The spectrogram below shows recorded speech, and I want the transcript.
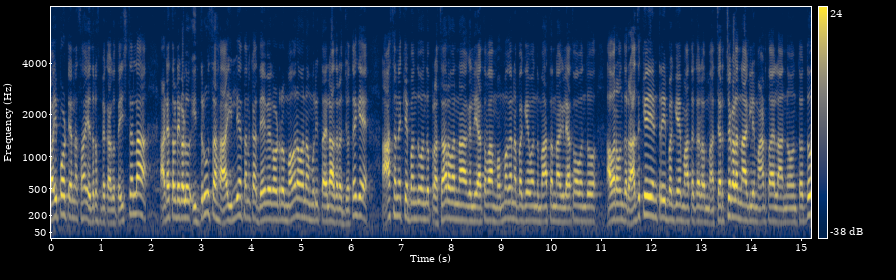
ಪೈಪೋಟಿಯನ್ನ ಸಹ ಎದುರಿಸಬೇಕಾಗುತ್ತೆ. ಇಷ್ಟೆಲ್ಲ ಅಡೆತಡೆಗಳು ಇದ್ರೂ ಸಹ ಇಲ್ಲಿಯ ತನಕ ದೇವೇಗೌಡರು ಮೌನವನ್ನ ಮುರಿತಾ ಇಲ್ಲ. ಅದರ ಜೊತೆಗೆ ಹಾಸನಕ್ಕೆ ಬಂದು ಒಂದು ಪ್ರಚಾರವನ್ನಾಗಲಿ ಅಥವಾ ಮೊಮ್ಮಗನ ಬಗ್ಗೆ ಒಂದು ಮಾತನ್ನಾಗಲಿ ಅಥವಾ ಒಂದು ಅವರ ಒಂದು ರಾಜಕೀಯ ಎಂಟ್ರಿ ಬಗ್ಗೆ ಮಾತುಗಳ ಚರ್ಚೆಗಳನ್ನಾಗಲಿ ಮಾಡ್ತಾ ಇಲ್ಲ ಅನ್ನುವಂಥದ್ದು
